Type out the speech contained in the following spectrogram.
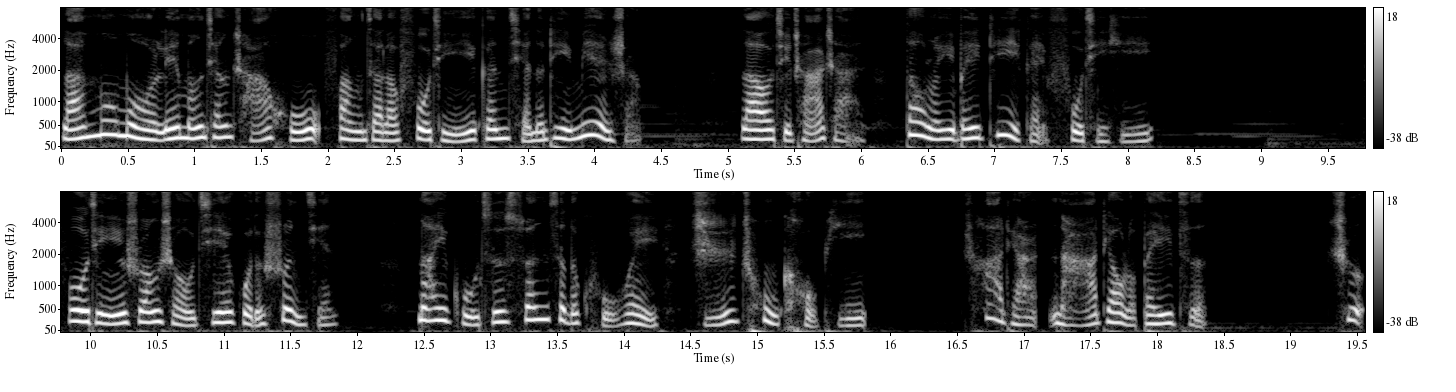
蓝嬷嬷连忙将茶壶放在了傅锦仪跟前的地面上，捞起茶盏倒了一杯递给傅锦仪。傅锦仪双手接过的瞬间。那一股子酸涩的苦味直冲口鼻，差点拿掉了杯子。这，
